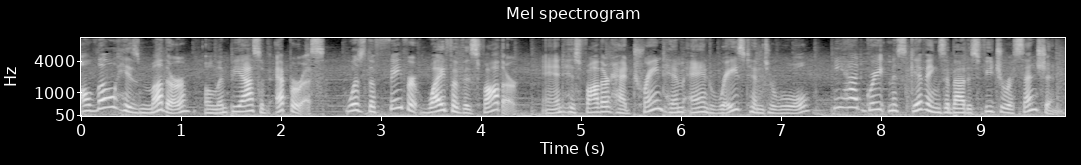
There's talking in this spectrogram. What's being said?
Although his mother, Olympias of Epirus, was the favorite wife of his father, and his father had trained him and raised him to rule, he had great misgivings about his future ascension,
